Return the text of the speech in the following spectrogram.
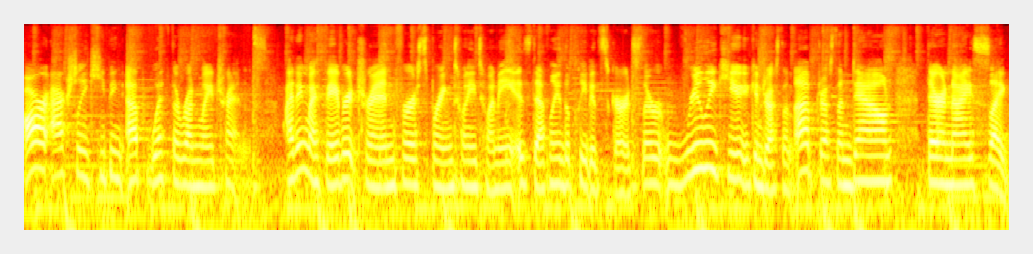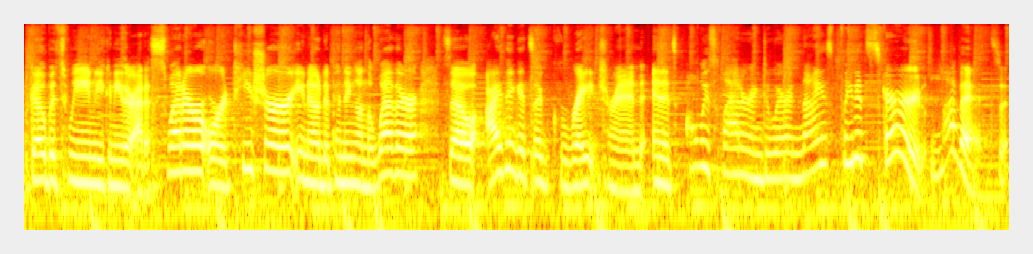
are actually keeping up with the runway trends. I think my favorite trend for spring 2020 is definitely the pleated skirts. They're really cute. You can dress them up, dress them down. They're nice like go between. You can either add a sweater or a t-shirt, you know, depending on the weather. So I think it's a great trend and it's always flattering to wear a nice pleated skirt. Love it.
